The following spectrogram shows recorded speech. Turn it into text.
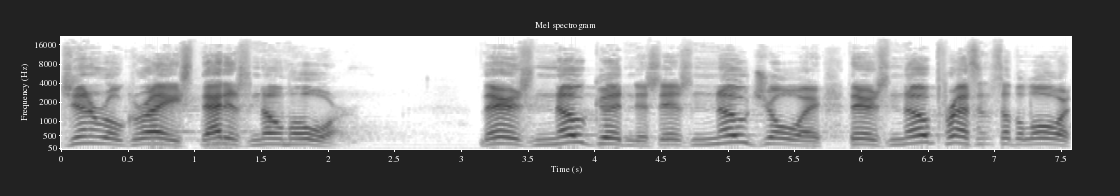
general grace, that is no more. There's no goodness. There's no joy. There's no presence of the Lord.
